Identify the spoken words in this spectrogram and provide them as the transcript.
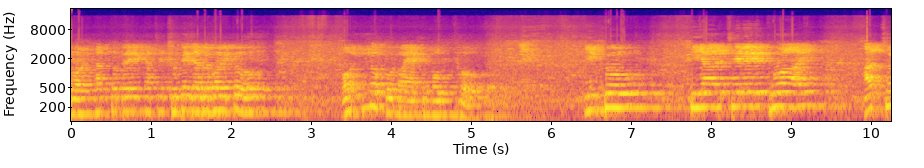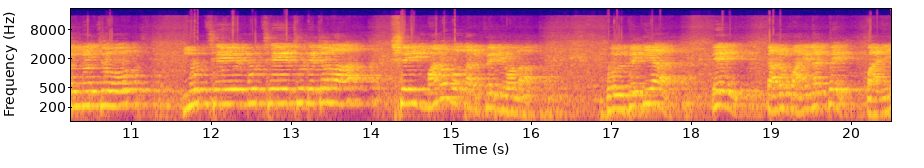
বর্ণাত্মদের কাছে ছুটে যাবে হয়তো অন্য কোনো এক মুগ্ধ। কিন্তু পিয়ার ছেলের ধোয়ায় আচ্ছন্ন চোখ, মুছে মুছে ছুটে চলা সেই মানবতার ফেরিওয়ালা। বলবে কি আর? কারও পানি লাগবে? পানি?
